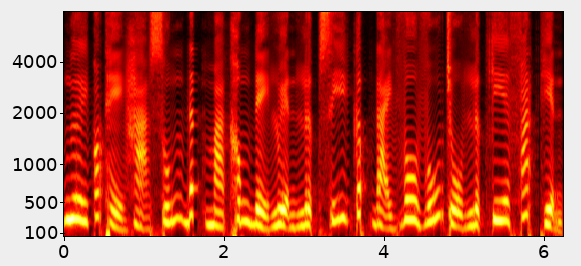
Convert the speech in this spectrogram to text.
ngươi có thể hạ xuống đất mà không để luyện lực sĩ cấp đại vô vũ trụ lực kia phát hiện.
